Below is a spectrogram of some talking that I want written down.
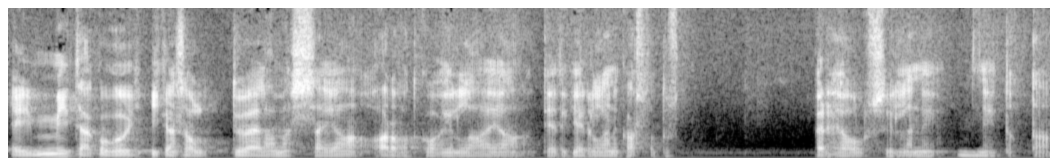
ei mitään koko ikänsä ollut työelämässä ja arvot kohillaan ja tietenkin erilainen kasvatus perhe ollut sillä, niin, mm. niin tota,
